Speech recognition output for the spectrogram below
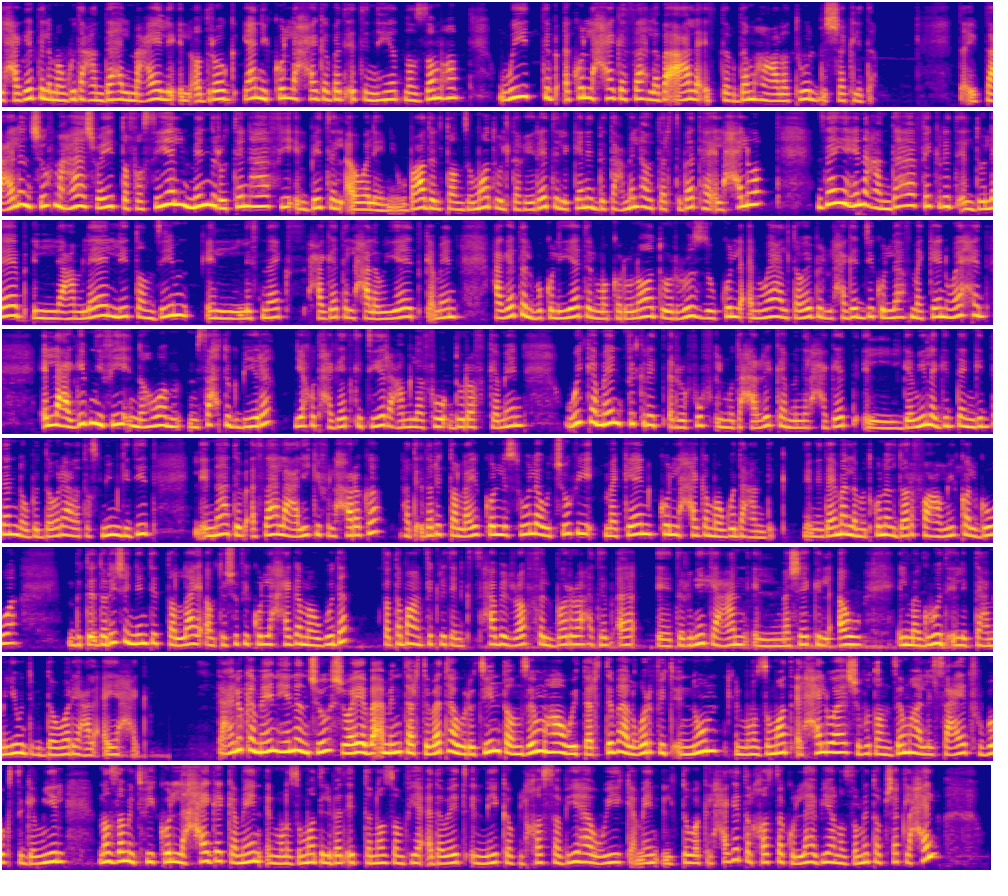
الحاجات اللي موجودة عندها المعالق الأدراج يعني كل حاجة بدأت إن هي تنظمها وتبقى كل حاجة سهلة بقى على استخدامها على طول بالشكل ده. طيب تعالى نشوف معاها شوية تفاصيل من روتينها في البيت الأولاني وبعض التنظيمات والتغييرات اللي كانت بتعملها وترتيباتها الحلوة زي هنا عندها فكرة الدولاب اللي عاملاه لتنظيم السناكس حاجات الحلويات كمان حاجات البقوليات المكرونات والرز وكل أنواع التوابل والحاجات دي كلها في مكان واحد. اللي عاجبني فيه إن هو مساحته كبيرة ياخد حاجات كتير عاملة فوق ظرف كمان وكمان فكرة الرفوف المتحركة من الحاجات الجميلة جدا جدا لو بتدوري على تصميم جديد لأنها تبقى سهلة عليكي في الحركة هتقدري تطلعيه بكل سهولة وتشوفي مكان كل حاجة موجودة عندك لأن دايما لما تكون الضرفة عميقة لجوه بتقدريش إن أنت تطلعي أو تشوفي كل حاجة موجودة فطبعا فكرة إنك تسحبي الرف لبره هتبقى تغنيكي عن المشاكل أو المجهود اللي بتعمليه وأنت بتدوري على أي حاجة. تعالوا كمان هنا نشوف شوية بقى من ترتيباتها وروتين تنظيمها وترتيبها لغرفة النوم المنظمات الحلوة شوفوا تنظيمها للساعات في box جميل نظمت فيه كل حاجة كمان المنظمات اللي بدأت تنظم فيها أدوات ال make up الخاصة بيها وكمان التوك الحاجات الخاصة كلها بيها نظمتها بشكل حلو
